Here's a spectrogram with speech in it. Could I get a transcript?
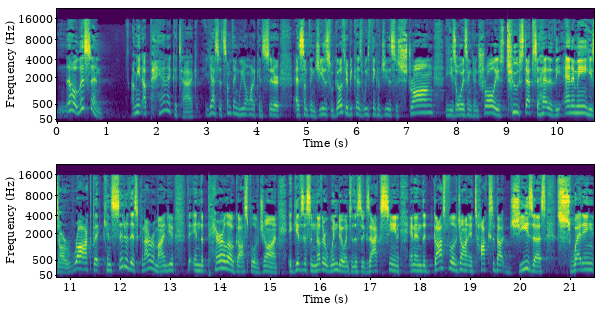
No, listen. I mean, a panic attack, yes, it's something we don't want to consider as something Jesus would go through because we think of Jesus as strong. He's always in control. He's two steps ahead of the enemy. He's our rock. But consider this. Can I remind you that in the parallel Gospel of John, it gives us another window into this exact scene. And in the Gospel of John, it talks about Jesus sweating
